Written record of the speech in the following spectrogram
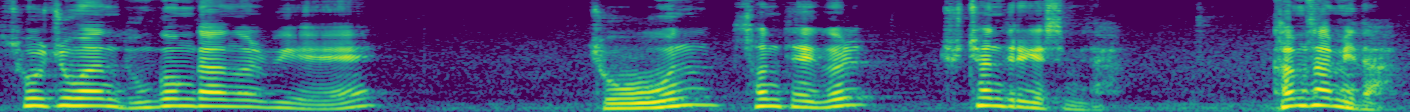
소중한 눈 건강을 위해 좋은 선택을 추천드리겠습니다. 감사합니다.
